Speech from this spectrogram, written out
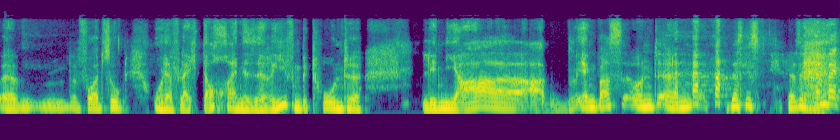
äh, bevorzugt oder vielleicht doch eine serifenbetonte linear irgendwas. Und ähm, das ist. Das wir, können bei,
